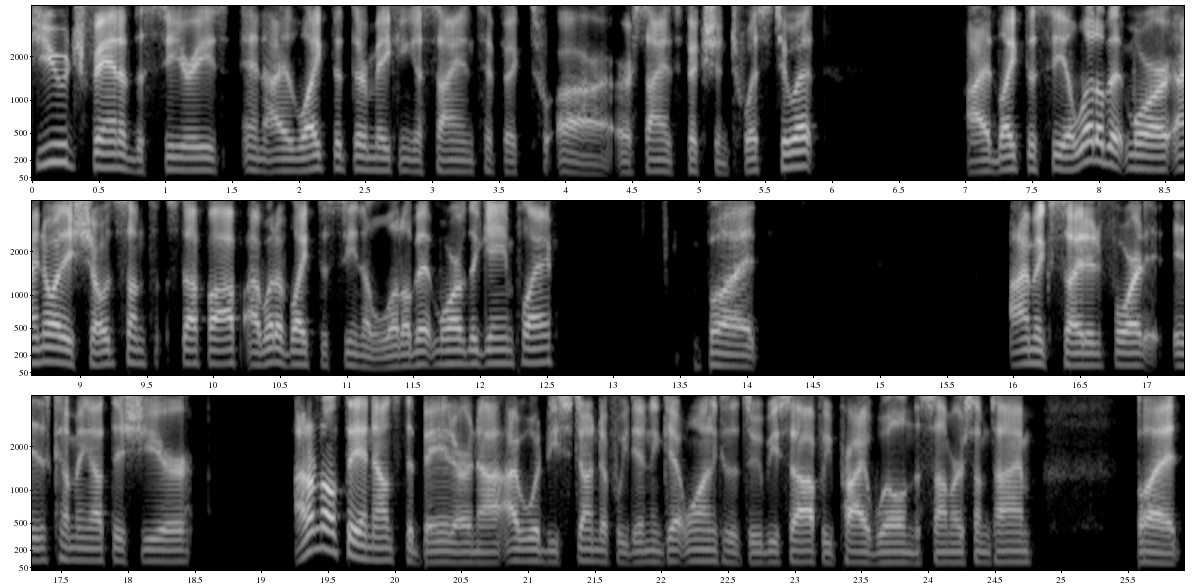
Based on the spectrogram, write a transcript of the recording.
huge fan of the series, and I like that they're making a scientific tw- uh, or science fiction twist to it. I'd like to see a little bit more. I know they showed some t- stuff off. I would have liked to seen a little bit more of the gameplay, but I'm excited for it. It is coming out this year. I don't know if they announced the beta or not. I would be stunned if we didn't get one because it's Ubisoft. We probably will in the summer sometime. But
